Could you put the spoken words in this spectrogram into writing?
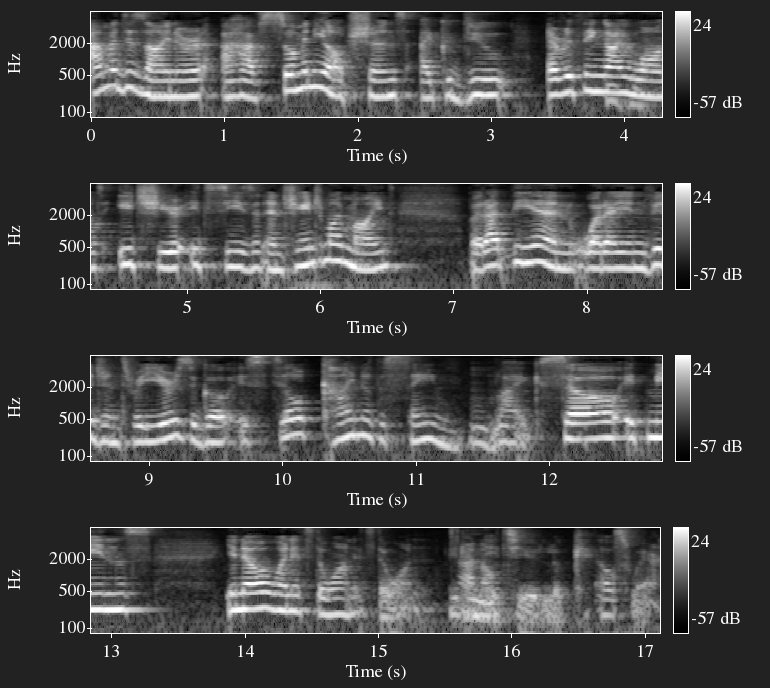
I'm a designer. I have so many options. I could do everything I want each year each season and change my mind. But at the end what I envisioned 3 years ago is still kind of the same. Like so it means you know when it's the one it's the one. You don't need to look elsewhere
